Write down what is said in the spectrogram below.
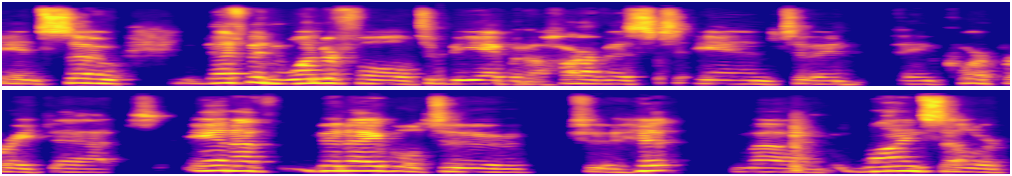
And so that's been wonderful to be able to harvest and to in, incorporate that. And i've been able to to hit my wine cellar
